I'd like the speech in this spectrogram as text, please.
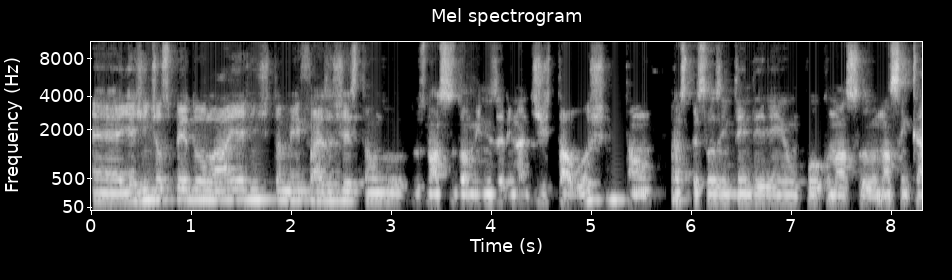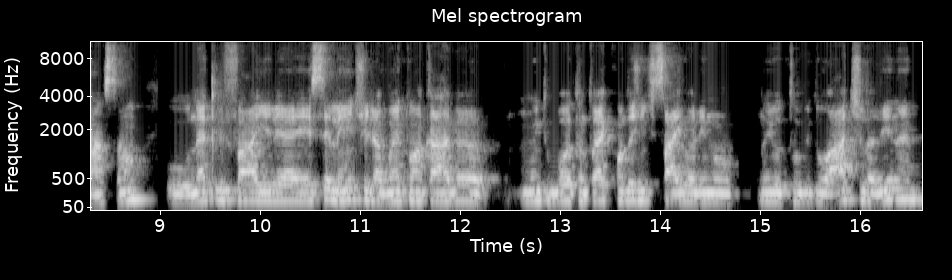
É, e a gente hospedou lá e a gente também faz a gestão do, dos nossos domínios ali na DigitalOcean. Então, para as pessoas entenderem um pouco nosso nossa encarnação, o Netlify ele é excelente, ele aguenta uma carga muito boa, tanto é que quando a gente saiu ali no, no YouTube do Atila ali, né,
